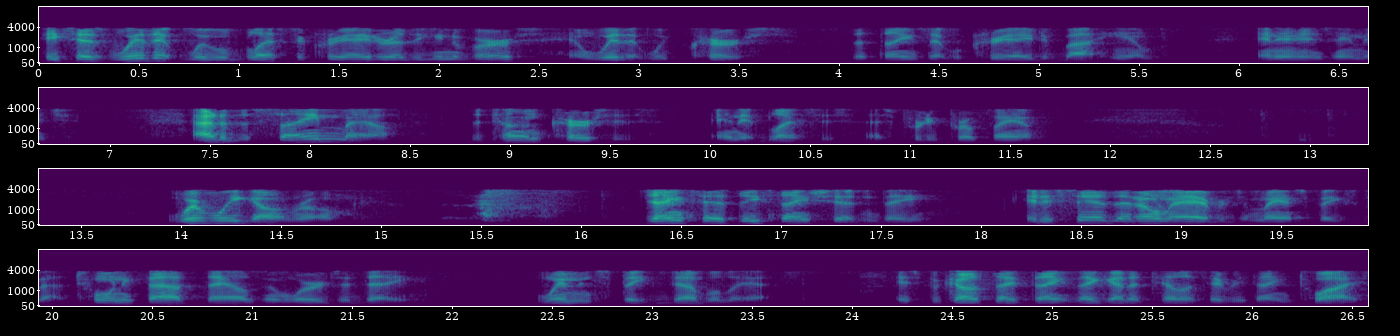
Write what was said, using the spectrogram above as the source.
He says, With it we will bless the creator of the universe, and with it we curse the things that were created by him and in his image. Out of the same mouth, the tongue curses and it blesses. That's pretty profound. Where have we gone wrong? James says these things shouldn't be. It is said that on average a man speaks about 25,000 words a day. Women speak double that. It's because they think they got to tell us everything twice.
